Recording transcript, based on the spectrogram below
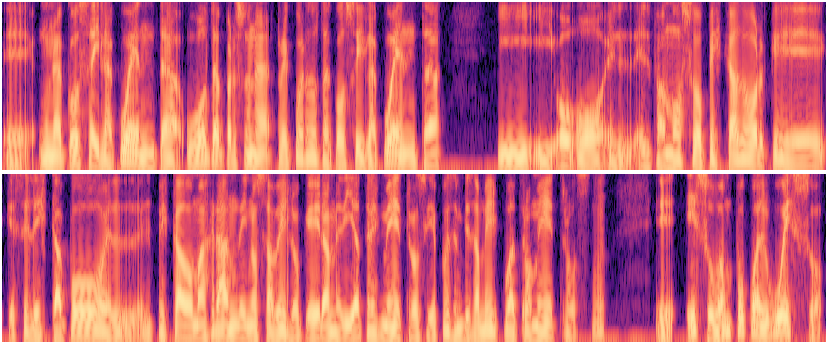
eh, una cosa y la cuenta, u otra persona recuerda otra cosa y la cuenta, y, o, el, famoso pescador que, se le escapó el, pescado más grande y no sabes lo que era, medía tres metros y después empieza a medir cuatro metros. Eh, eso va un poco al hueso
